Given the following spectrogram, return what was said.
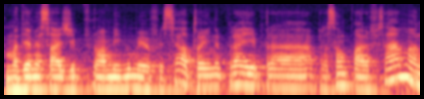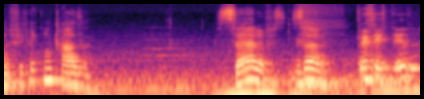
mandei a mensagem para um amigo meu, eu falei assim, ah, tô indo pra ir pra, pra São Paulo. Eu falei, ah, mano, fica aqui em casa. Sério? Sério? Tem certeza?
